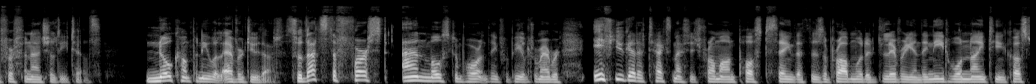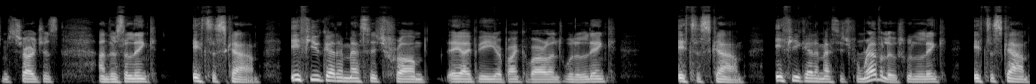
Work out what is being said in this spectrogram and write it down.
for financial details. No company will ever do that. So that's the first and most important thing for people to remember. If you get a text message from An Post saying that there's a problem with a delivery and they need 190 in customs charges and there's a link, it's a scam. If you get a message from AIB or Bank of Ireland with a link, it's a scam. If you get a message from Revolut with a link, it's a scam.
